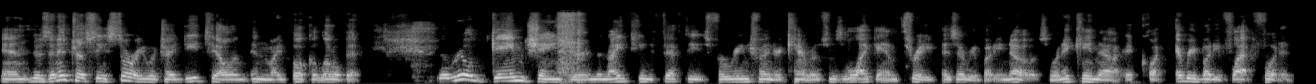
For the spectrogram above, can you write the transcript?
And there's an interesting story which I detail in, in my book a little bit. The real game changer in the 1950s for rangefinder cameras was the Leica M3, as everybody knows. When it came out, it caught everybody flat-footed.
